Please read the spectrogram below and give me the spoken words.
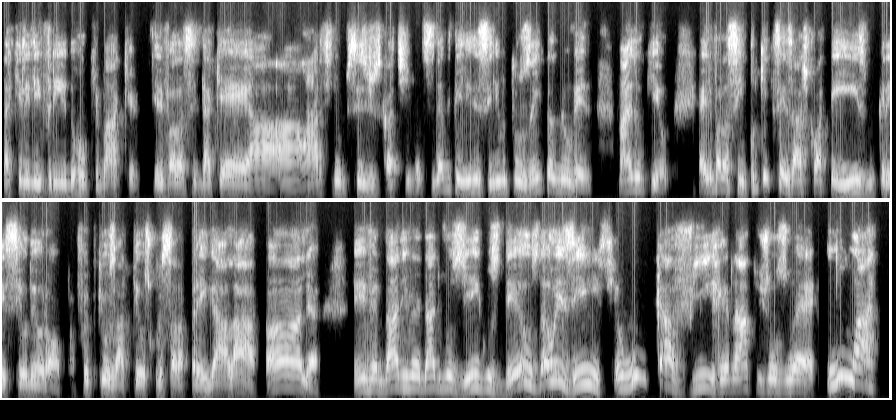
daquele livrinho do Huckmacher, ele fala assim, daqui é a, a arte não precisa de justificativa. Você deve ter lido esse livro 200 mil vezes, mais do que eu. Aí ele fala assim, por que, que vocês acham que o ateísmo cresceu na Europa? Foi porque os ateus começaram a pregar lá? Olha, em verdade, em verdade vos digo, Deus não existe. Eu nunca vi, Renato e Josué, um ateu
